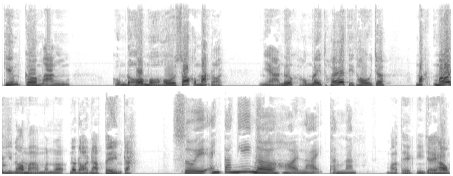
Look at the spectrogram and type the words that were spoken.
kiếm cơm ăn Cũng đổ mồ hôi xót con mắt rồi. Nhà nước không lấy thuế thì thôi chứ. Mắc mới gì nó mà mà nó, nó đòi nạp tiền cả. Rồi anh ta nghi ngờ hỏi lại thằng Năm Mà thiệt như vậy không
